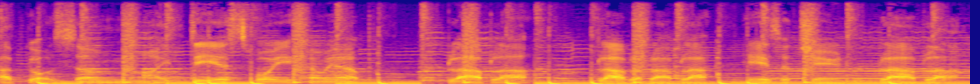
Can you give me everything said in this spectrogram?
I've got some ideas for you coming up. Blah, blah. Blah, blah, blah, blah. Here's a tune. Blah, blah.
